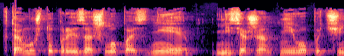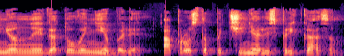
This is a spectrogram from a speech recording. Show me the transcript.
К тому, что произошло позднее, ни сержант, ни его подчиненные готовы не были, а просто подчинялись приказам.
